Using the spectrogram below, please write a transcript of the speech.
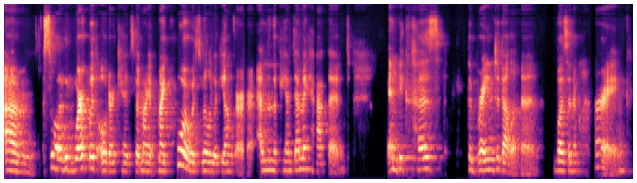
Um, so I would work with older kids, but my, my core was really with younger. And then the pandemic happened. And because the brain development wasn't occurring,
